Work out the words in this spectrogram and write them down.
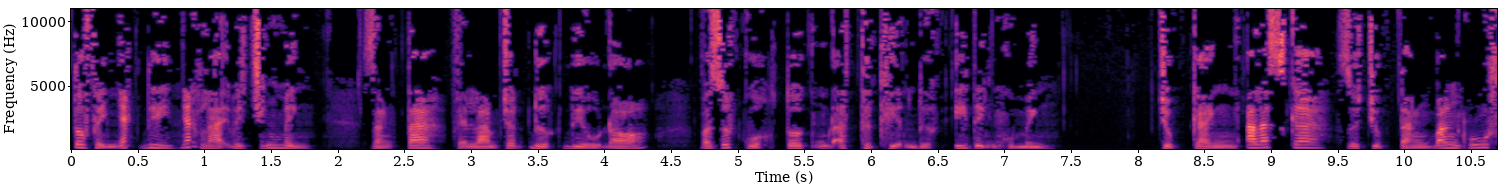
Tôi phải nhắc đi nhắc lại với chính mình rằng ta phải làm cho được điều đó và rốt cuộc tôi cũng đã thực hiện được ý định của mình. Chụp cảnh Alaska rồi chụp tảng băng Ruth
